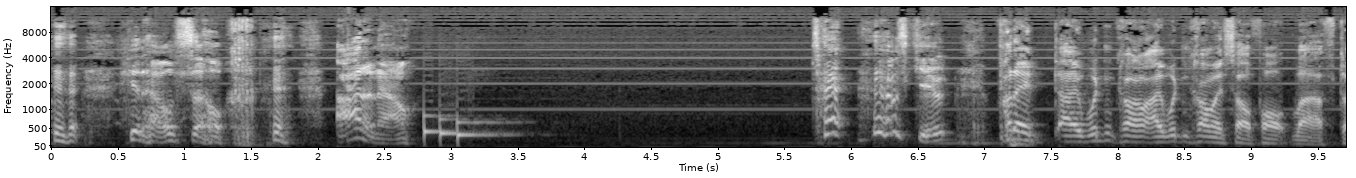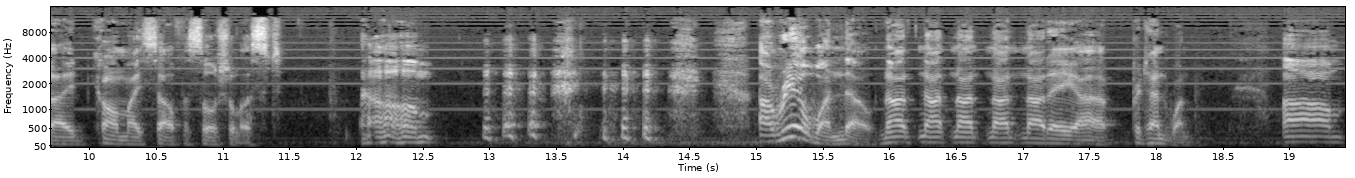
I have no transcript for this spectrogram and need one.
you know, so I don't know. that was cute, but I I wouldn't call I wouldn't call myself alt left. I'd call myself a socialist. Um, a real one though, not not not not not a uh, pretend one. Um,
